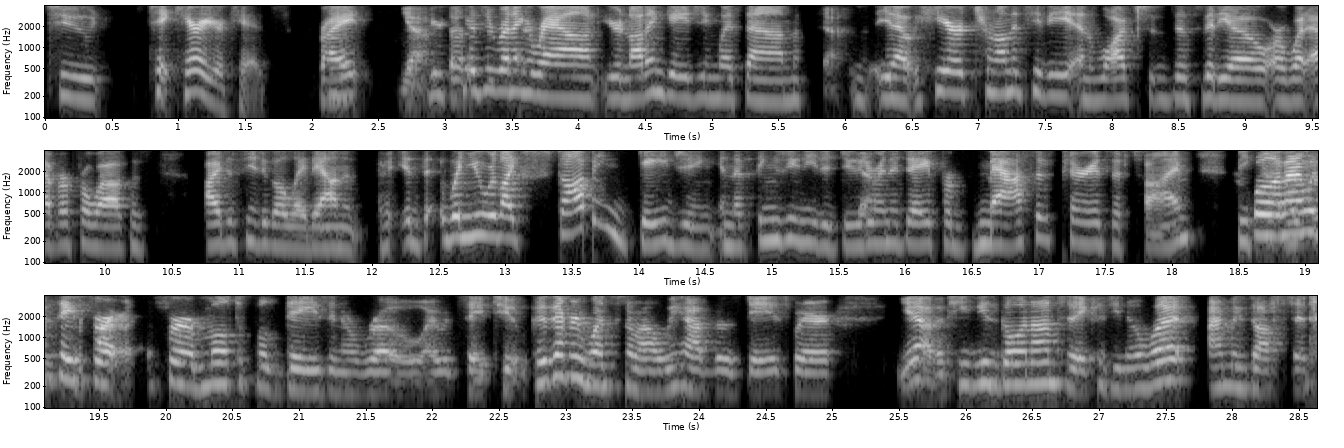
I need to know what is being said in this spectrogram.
to take care of your kids, mm-hmm. right? Yeah. Your kids are running around, you're not engaging with them. Yeah. You know, here, turn on the TV and watch this video or whatever for a while because I just need to go lay down. And when you were like, stop engaging in the things you need to do yeah. during the day for massive periods of time. well, and I would say for for multiple days in a row, I would say too, because every once in a while we have those days where yeah, the TV's going on today because you know what? I'm exhausted.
